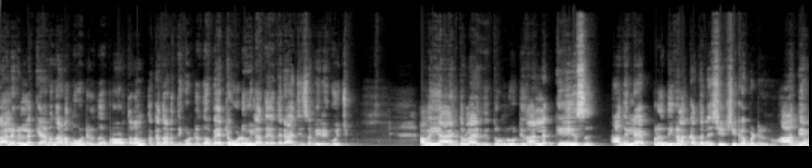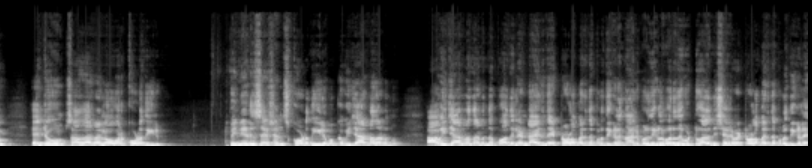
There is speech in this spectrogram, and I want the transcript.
കാലുകളിലൊക്കെയാണ് നടന്നുകൊണ്ടിരുന്നത് പ്രവർത്തനം ഒക്കെ നടത്തിക്കൊണ്ടിരുന്നത്. ഏറ്റവും ഒടുവിൽ അദ്ദേഹത്തെ രാജ്യസഭയിലേക്ക് വെച്ചു. അപ്പോൾ ഈ ആയിരത്തി തൊള്ളായിരത്തി തൊണ്ണൂറ്റി നാലിലെ കേസ് അതിലെ പ്രതികളൊക്കെ തന്നെ ശിക്ഷിക്കപ്പെട്ടിരുന്നു. ആദ്യം ഏറ്റവും സാധാരണ ലോവർ കോടതിയിലും പിന്നീട് സെഷൻസ് കോടതിയിലും ഒക്കെ വിചാരണ നടന്നു. ആ വിചാരണ നടന്നപ്പോൾ അതിലുണ്ടായിരുന്ന എട്ടോളം വരുന്ന പ്രതികളെ നാല് പ്രതികൾ വെറുതെ വിട്ടു. അതിനുശേഷം എട്ടോളം വരുന്ന പ്രതികളെ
